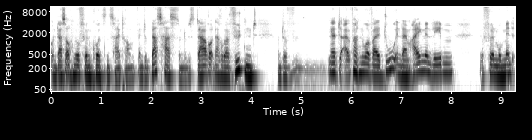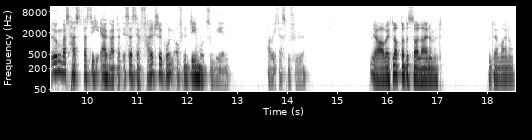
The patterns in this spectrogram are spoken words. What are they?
und das auch nur für einen kurzen Zeitraum. Wenn du das hast und du bist dar darüber wütend und du ne, einfach nur, weil du in deinem eigenen Leben für einen Moment irgendwas hast, was dich ärgert, dann ist das der falsche Grund, auf eine Demo zu gehen. Habe ich das Gefühl. Ja, aber ich glaube, da bist du alleine mit. Mit der Meinung.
